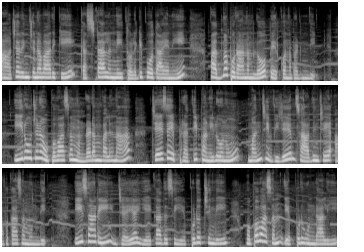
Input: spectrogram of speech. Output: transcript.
ఆచరించిన వారికి కష్టాలన్నీ తొలగిపోతాయని పద్మపురాణంలో పేర్కొనబడింది. ఈ రోజున ఉపవాసం ఉండడం వలన చేసే ప్రతి పనిలోనూ మంచి విజయం సాధించే అవకాశం ఉంది. ఈసారి జయ ఏకాదశి ఎప్పుడొచ్చింది? ఉపవాసం ఎప్పుడు ఉండాలి?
